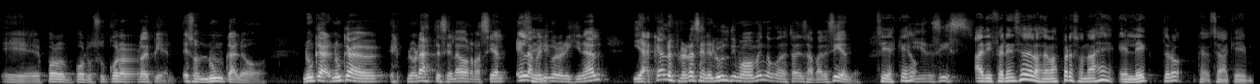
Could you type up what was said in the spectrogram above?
eh, por, su color de piel. Eso nunca lo... Nunca, nunca exploraste ese lado racial en la película original y acá lo exploras en el último momento cuando está desapareciendo. Sí, es que decís, a diferencia de los demás personajes, Electro, o sea que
